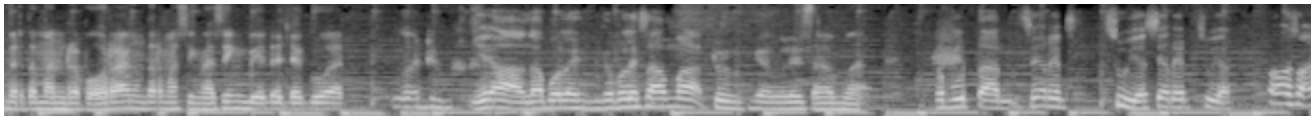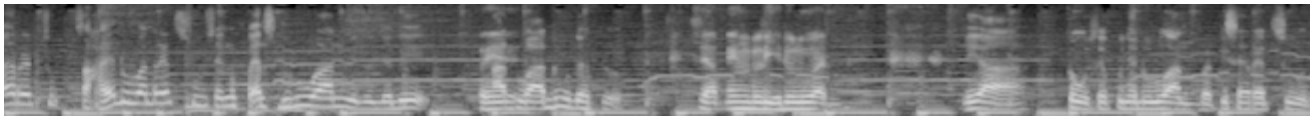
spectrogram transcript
berteman berapa orang ntar masing-masing beda jagoan. Waduh. Iya nggak boleh nggak boleh sama tuh nggak boleh sama. Rebutan saya Redsu ya saya Redsu ya. Oh saya Redsu saya duluan Redsu saya ngefans duluan gitu jadi adu-adu udah tuh. Siapa yang beli duluan? Iya tuh saya punya duluan berarti saya Redsu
